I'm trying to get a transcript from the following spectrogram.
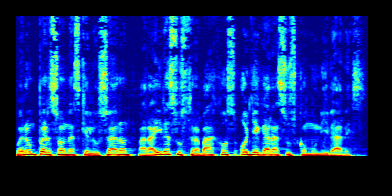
fueron personas que lo usaron para ir a sus trabajos o llegar a sus comunidades.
